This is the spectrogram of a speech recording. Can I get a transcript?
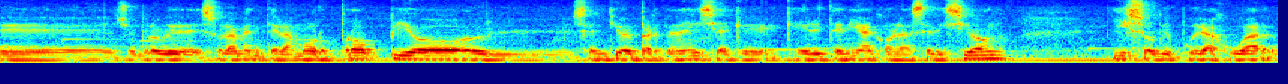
eh, yo creo que solamente el amor propio, el sentido de pertenencia que, él tenía con la selección hizo que pudiera jugar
